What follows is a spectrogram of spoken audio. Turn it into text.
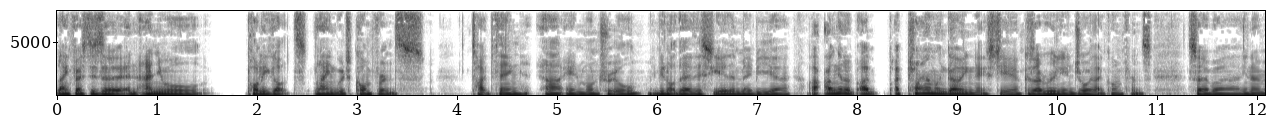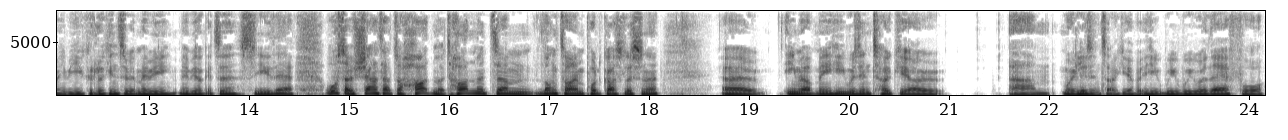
Langfest is a, an annual polyglot language conference type thing uh, in Montreal. If you're not there this year, then maybe uh, I, am gonna. I, I, plan on going next year because I really enjoy that conference. So uh, you know, maybe you could look into it. Maybe maybe I'll get to see you there. Also, shout out to Hartmut. Hartmut, um, long time podcast listener, uh, emailed me. He was in Tokyo. Um, well, he lives in Tokyo, but he, we we were there for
